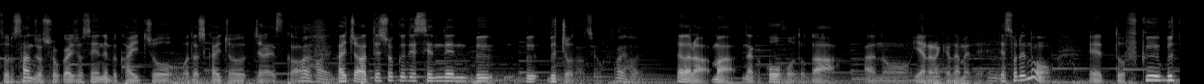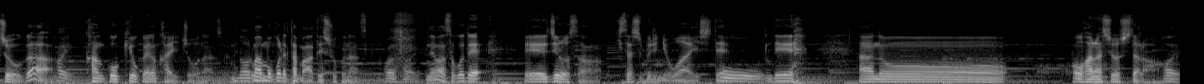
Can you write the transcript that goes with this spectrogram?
その三条商会所宣伝部会長私会長じゃないですか、はいはい。会長当て職で宣伝部部部長なんですよ。はいはい。だからまあなんか広報とかあのやらなきゃダメで、うん。でそれの、えっと、副部長がはい。観光協会の会長なんですよね、なるほど。まあもうこれ多分当て職なんですけど、はいはい。でまあそこで、えー、二郎さん久しぶりにお会いして。であのーお話をしたら、はい。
